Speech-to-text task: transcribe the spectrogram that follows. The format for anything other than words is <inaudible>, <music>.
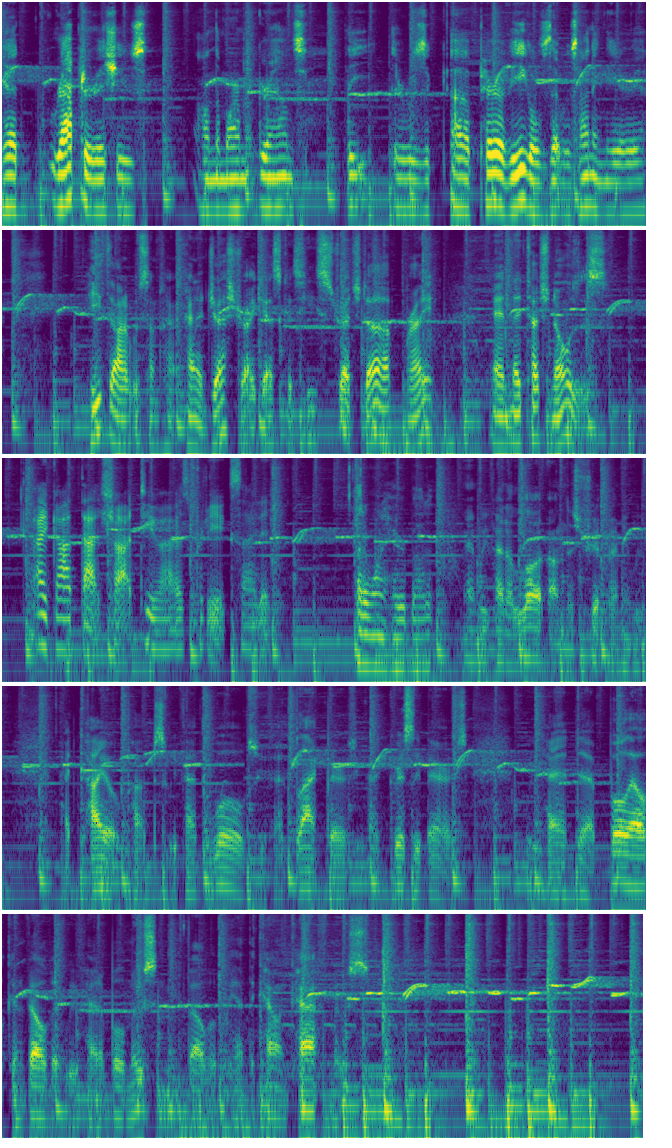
we had raptor issues on the Marmot grounds. The, there was a, a pair of eagles that was hunting the area. He thought it was some kind of gesture, I guess, because he stretched up, right? And they touched noses. I got that shot too. I was pretty excited. I don't want to hear about it. And we've had a lot on this trip. I mean, we've had coyote pups, we've had the wolves, we've had black bears, we've had grizzly bears, we've had uh, bull elk and velvet, we've had a bull moose and velvet, we had the cow and calf moose.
